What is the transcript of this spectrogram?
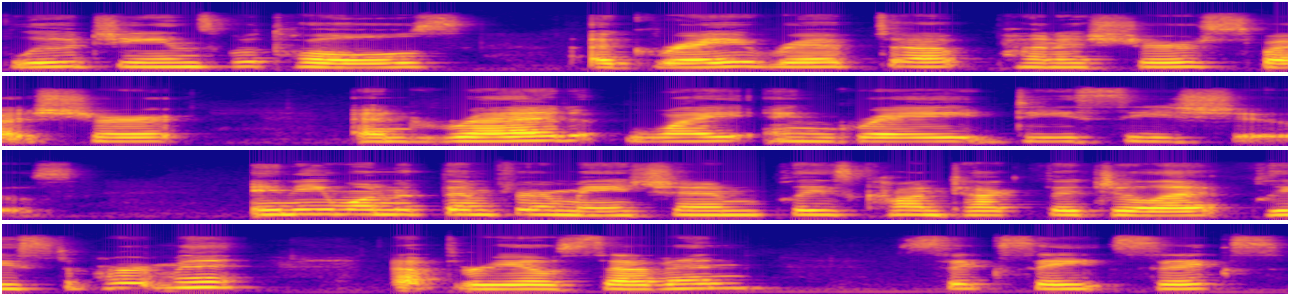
blue jeans with holes, a gray ripped up Punisher sweatshirt, and red, white, and gray DC shoes. Anyone with information, please contact the Gillette Police Department at 307 686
